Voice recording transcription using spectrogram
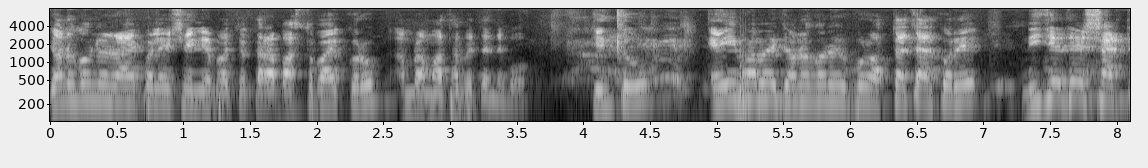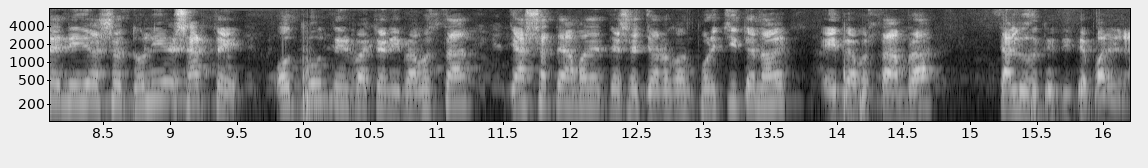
জনগণের রায় পেলে সেই নির্বাচন তারা বাস্তবায়ন করুক, আমরা মাথা পেতে নেব। কিন্তু এইভাবে জনগণের উপর অত্যাচার করে নিজেদের স্বার্থে, নিজস্ব দলীয় স্বার্থে অদ্ভুত নির্বাচনী ব্যবস্থা, যার সাথে আমাদের দেশের জনগণ পরিচিত নয়, এই ব্যবস্থা আমরা চালু হতে দিতে পারি না।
